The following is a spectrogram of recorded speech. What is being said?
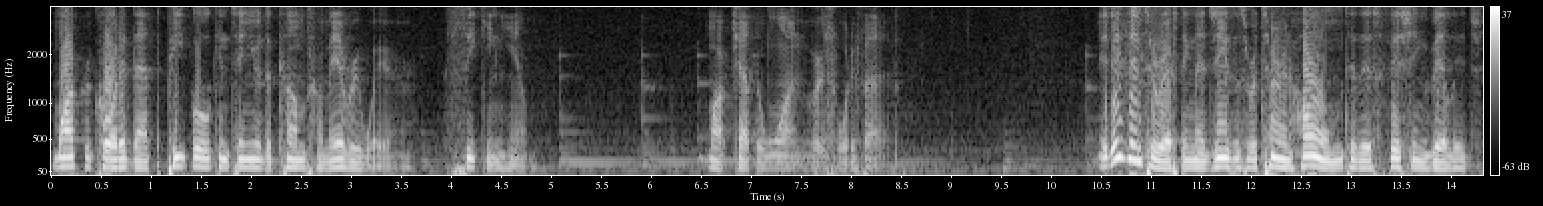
Mark recorded that the people continued to come from everywhere seeking him. Mark chapter 1, verse 45. It is interesting that Jesus returned home to this fishing village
